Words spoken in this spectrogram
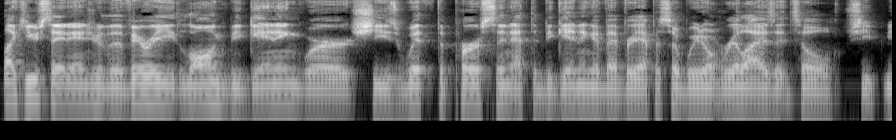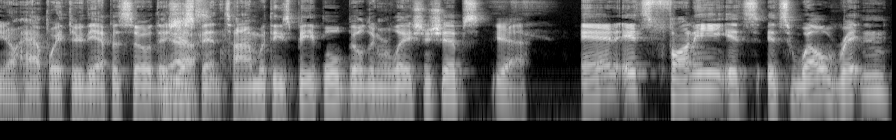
like you said, Andrew, the very long beginning where she's with the person at the beginning of every episode. We don't realize it till she, you know, halfway through the episode that Yeah. she spent time with these people, building relationships. Yeah, and it's funny it's it's well written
